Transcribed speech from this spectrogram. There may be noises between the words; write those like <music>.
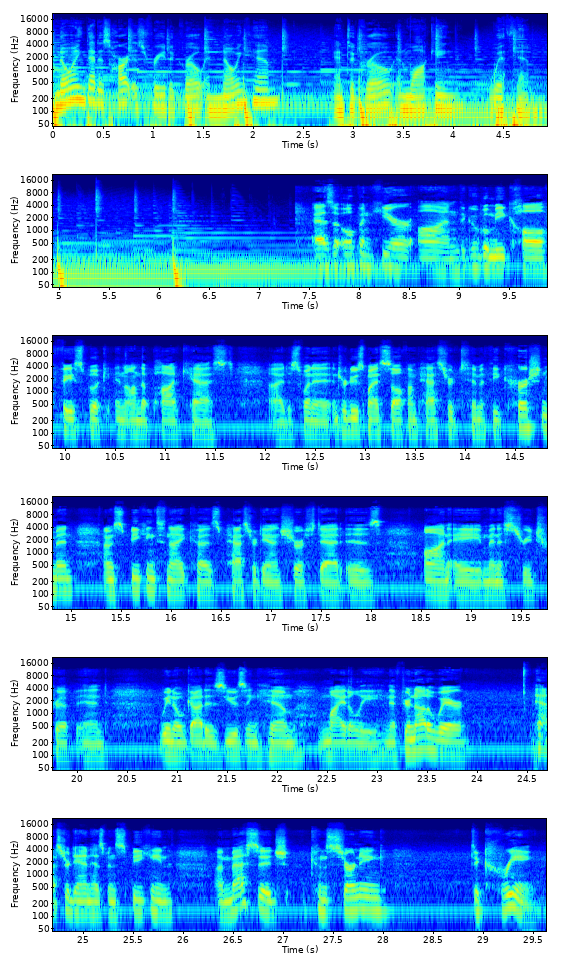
knowing that His heart is for you to grow in knowing Him and to grow in walking with Him. As I open here on the Google Meet call, Facebook, and on the podcast, I just want to introduce myself. I'm Pastor Timothy Kirschman. I'm speaking tonight because Pastor Dan Scherstad is on a ministry trip, and we know God is using him mightily. And if you're not aware, Pastor Dan has been speaking a message concerning decreeing.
